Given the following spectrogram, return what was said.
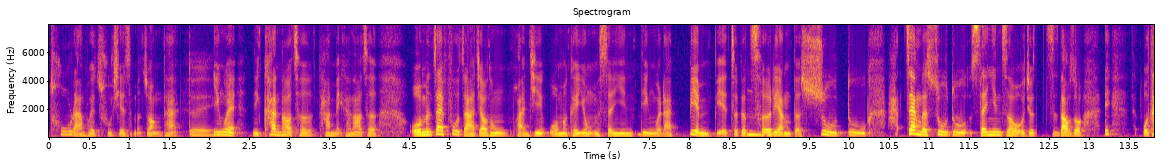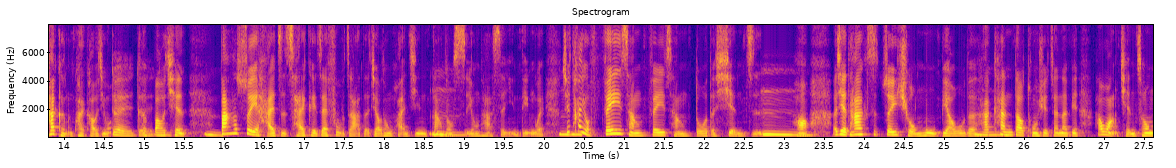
突然会出现什么状态。对，因为你看到车，他没看到车。我们在复杂交通环境，我们可以用我们声音定位来辨别这个车辆的速度，嗯、这样的速度声音之后，我就知道说，哎。我他可能快靠近我，对，对，可抱歉，八岁孩子才可以在复杂的交通环境当中使用他声音定位，嗯、所以他有非常非常多的限制，嗯，好，而且他是追求目标的，嗯、他看到同学在那边，他往前冲，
